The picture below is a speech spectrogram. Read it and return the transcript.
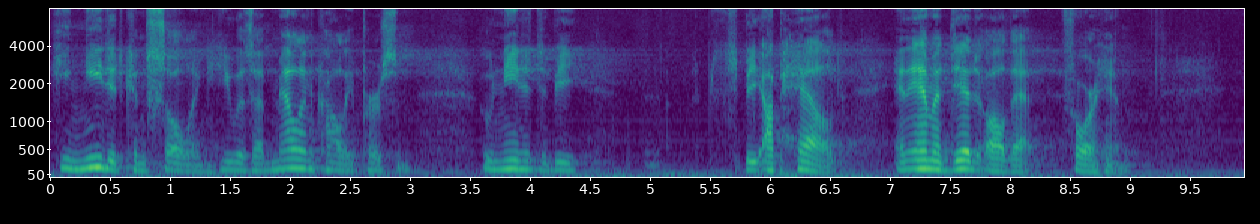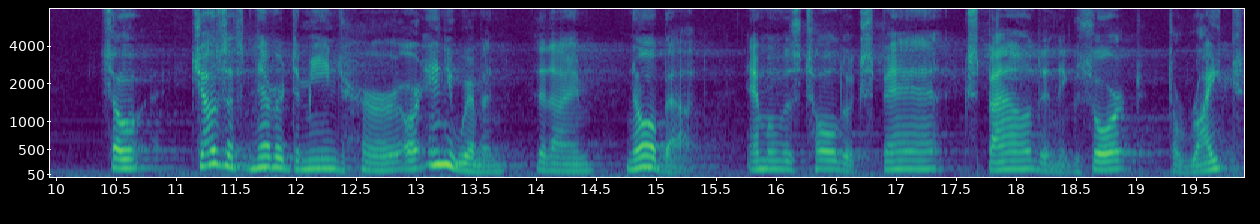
He needed consoling. He was a melancholy person who needed to be, to be upheld. And Emma did all that for him. So Joseph never demeaned her or any women that I know about. Emma was told to expand, expound and exhort, to write,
